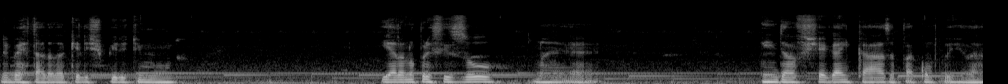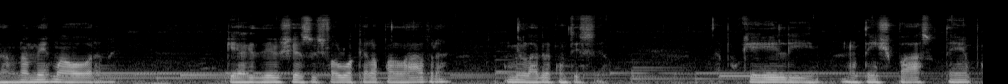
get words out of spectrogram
libertada daquele espírito imundo. E ela não precisou né, ainda chegar em casa para cumprir na mesma hora, né? Que Deus Jesus falou aquela palavra, o milagre aconteceu. Porque Ele não tem espaço, tempo,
